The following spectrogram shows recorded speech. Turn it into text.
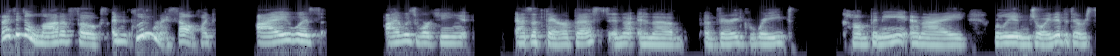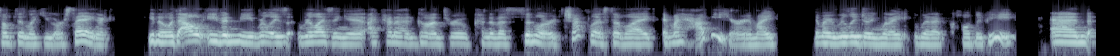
and I think a lot of folks, including myself, like I was, I was working as a therapist in a, in a, a very great company and I really enjoyed it. But there was something like you were saying, like, you know, without even me really realizing it, I kind of had gone through kind of a similar checklist of like, am I happy here? Am I, am I really doing what I, what I'm called to be? And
